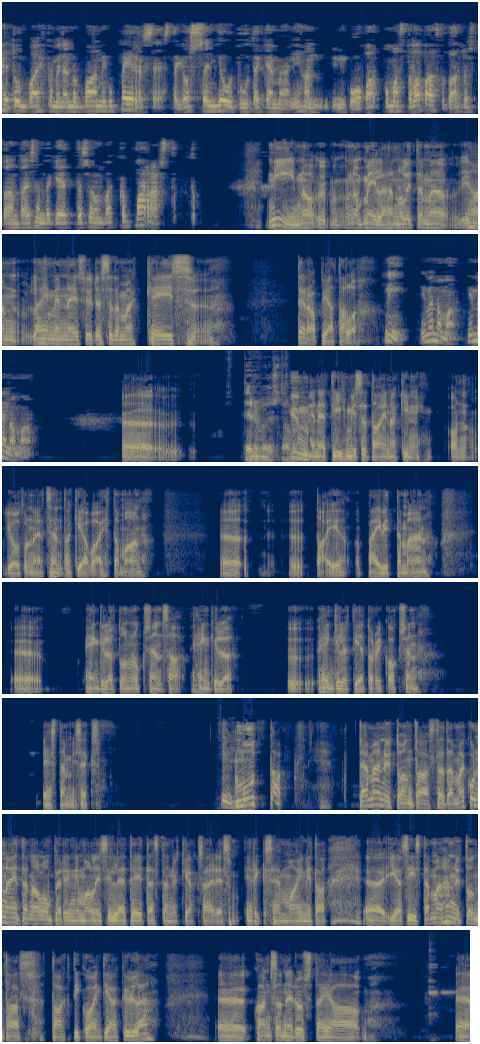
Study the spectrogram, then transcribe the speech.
hetun vaihtaminen on vaan niin kuin perseestä, jos sen joutuu tekemään ihan niin kuin omasta vapaasta tahdostaan tai sen takia, että se on vaikka varastettu. Niin, no, no meillähän oli tämä ihan lähimenneisyydessä tämä case-terapiatalo. Niin, nimenomaan, nimenomaan. Öö, Terveystalo. Kymmenet ihmiset ainakin on joutuneet sen takia vaihtamaan öö, tai päivittämään öö, henkilötunnuksensa henkilö, öö, henkilötietorikoksen estämiseksi. Mm. Mutta tämä nyt on taas tätä. Mä kun näin tämän alun perin, niin mä olin silleen, että ei tästä nyt jaksa edes erikseen mainita. Ja siis tämähän nyt on taas taktikointia kyllä. Kansanedustaja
